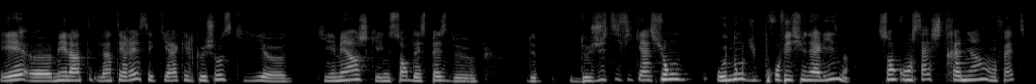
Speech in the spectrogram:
Et, euh, mais l'int- l'intérêt, c'est qu'il y a quelque chose qui, qui émerge, qui est une sorte d'espèce de, de, justification au nom du professionnalisme, sans qu'on sache très bien, en fait,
